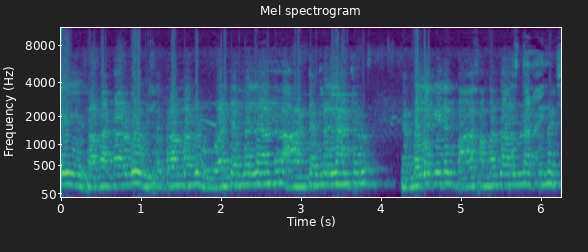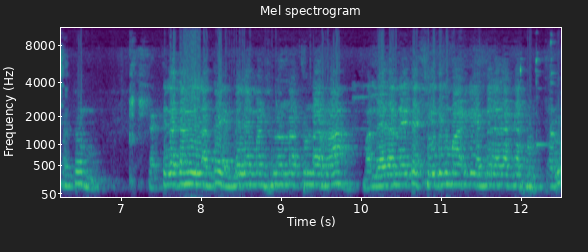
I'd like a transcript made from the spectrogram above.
ఈ స్వర్ణకారుడు విశ్వబ్రాహ్మణుడు అంటే ఎమ్మెల్యే అంటారు ఆ అంటే ఎమ్మెల్యే అంటారు ఎమ్మెల్యేకి బాగా సంబంధాలు ఉన్నట్టున్నాయి కొంచెం. వ్యక్తిగతంగా వీళ్ళంతా ఎమ్మెల్యే మనుషులు ఉన్నట్టున్నారా మళ్ళీ ఏదన్నా అయితే చీటికి మాటికి ఎమ్మెల్యే దగ్గర పుట్టుతారు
